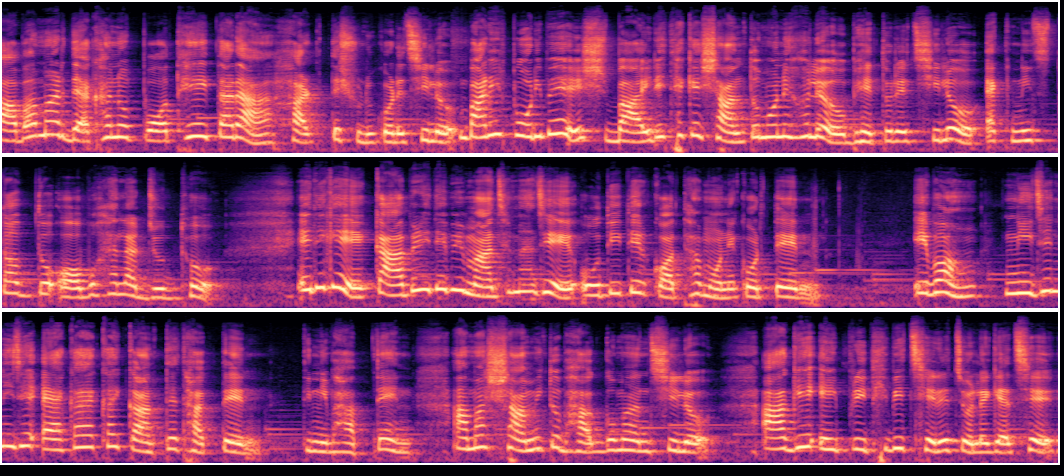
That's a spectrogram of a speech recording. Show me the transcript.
বাবা মার দেখানো পথেই তারা হাঁটতে শুরু করেছিল। বাড়ির পরিবেশ বাইরে থেকে শান্ত মনে হলেও ভেতরে ছিল এক নিস্তব্ধ অবহেলার যুদ্ধ। এদিকে কাবেরী দেবী মাঝে মাঝে অতীতের কথা মনে করতেন এবং নিজে নিজে একা একাই কাঁদতে থাকতেন। তিনি ভাবতেন, আমার স্বামী তো ভাগ্যবান ছিল। আগে এই পৃথিবী ছেড়ে চলে গেছে।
